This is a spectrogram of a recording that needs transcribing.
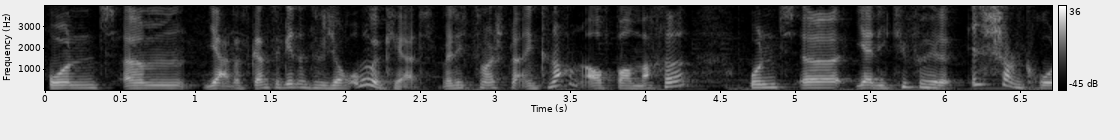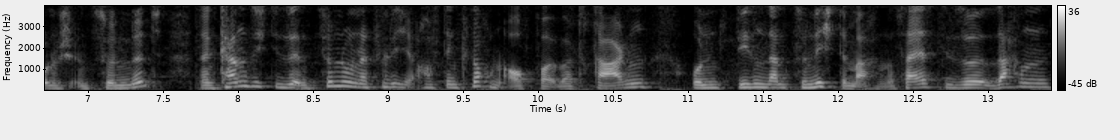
Und ähm, ja, das Ganze geht natürlich auch umgekehrt. Wenn ich zum Beispiel einen Knochenaufbau mache und äh, ja, die Kieferhöhle ist schon chronisch entzündet, dann kann sich diese Entzündung natürlich auch auf den Knochenaufbau übertragen und diesen dann zunichte machen. Das heißt, diese Sachen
